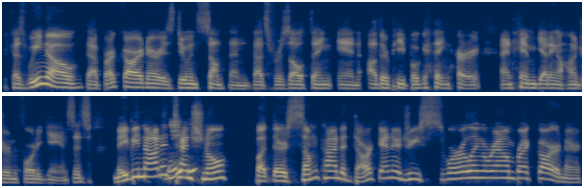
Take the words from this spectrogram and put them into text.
because we know that Brett Gardner is doing something that's resulting in other people getting hurt and him getting 140 games. It's maybe not Maybe. intentional, but there's some kind of dark energy swirling around Brett Gardner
